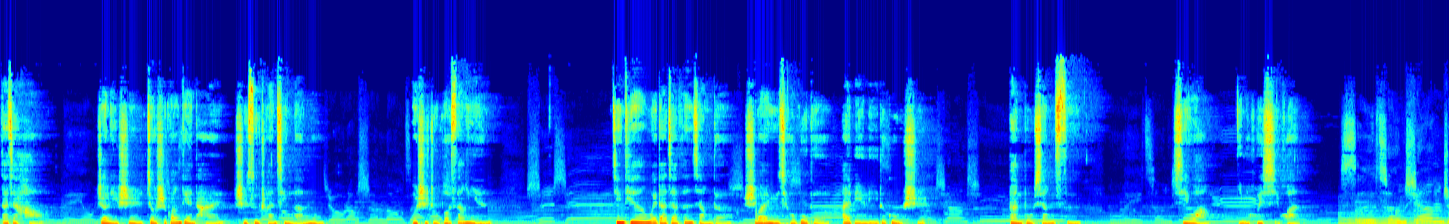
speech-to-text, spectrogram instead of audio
大家好，这里是旧时光电台时速传情栏目，我是主播桑言。今天为大家分享的是关于求不得、爱别离的故事，半步相思，希望你们会喜欢。似曾相知，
